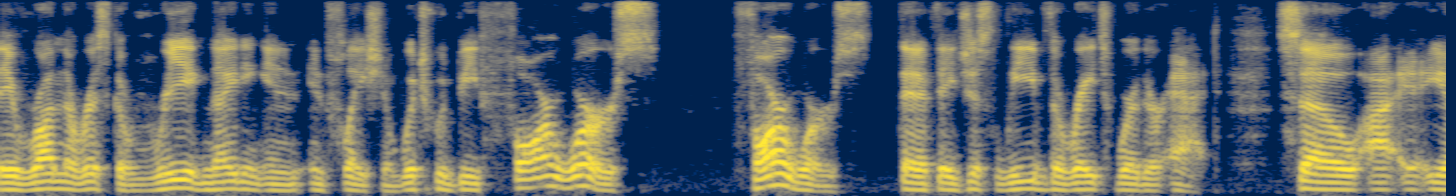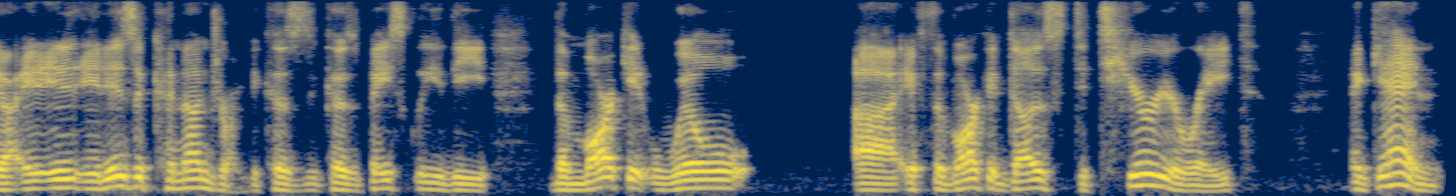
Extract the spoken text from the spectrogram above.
they run the risk of reigniting in inflation, which would be far worse, far worse than if they just leave the rates where they're at. So, I, you know, it, it is a conundrum because because basically the the market will, uh, if the market does deteriorate, again,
